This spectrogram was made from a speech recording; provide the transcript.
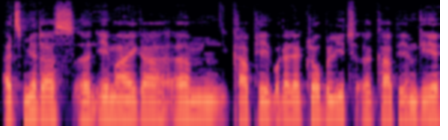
Als mir das ein ehemaliger ähm, KP oder der Global Lead äh, KPMG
